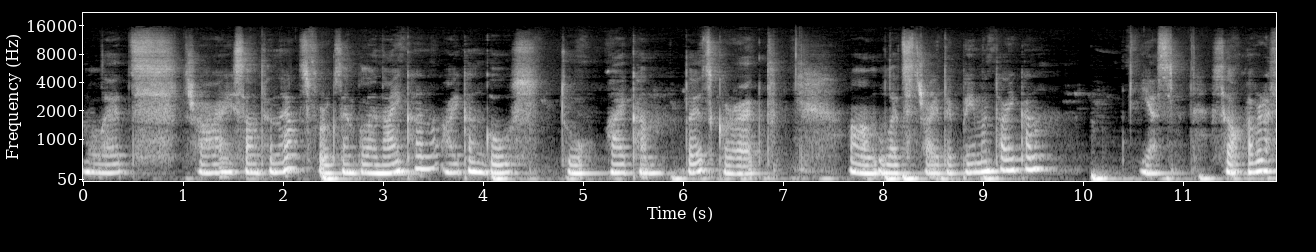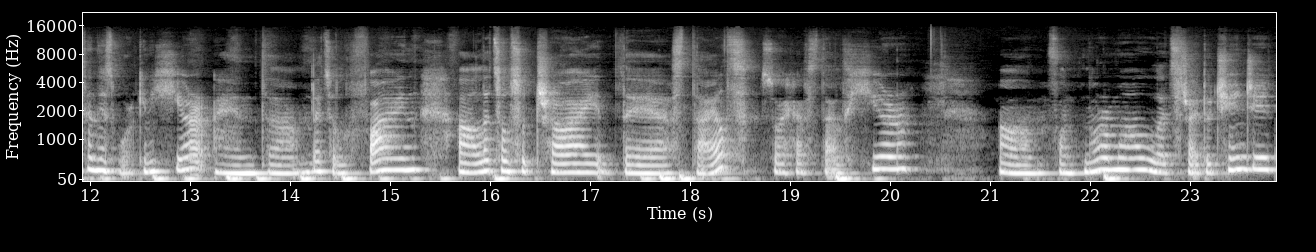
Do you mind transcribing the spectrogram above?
let's try something else. For example an icon. Icon goes to icon. That's correct. Um, let's try the payment icon. Yes. So everything is working here and um, that's all fine. Uh, let's also try the styles. So I have styles here um, font normal. Let's try to change it.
